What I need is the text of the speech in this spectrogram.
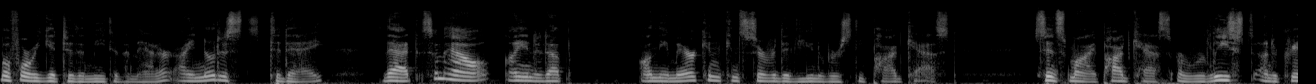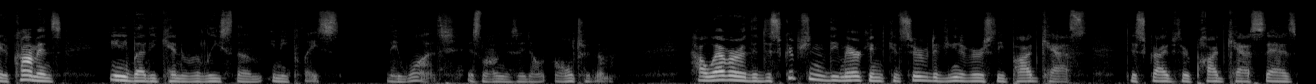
Before we get to the meat of the matter, I noticed today that somehow I ended up on the American Conservative University podcast. Since my podcasts are released under Creative Commons, anybody can release them any place they want as long as they don't alter them. However, the description of the American Conservative University podcast describes their podcasts as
